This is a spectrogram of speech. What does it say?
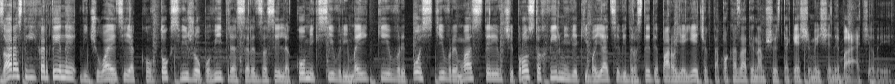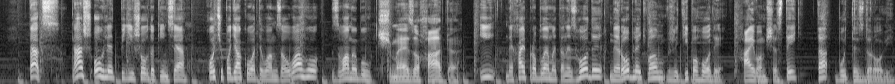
Зараз такі картини відчуваються як ковток свіжого повітря серед засилля коміксів, рімейків, репостів, ремастерів чи просто фільмів, які бояться відростити пару яєчок та показати нам щось таке, що ми ще не бачили. Такс, наш огляд підійшов до кінця. Хочу подякувати вам за увагу. З вами був Чмезо Хата. І нехай проблеми та незгоди не роблять вам в житті погоди. Хай вам щастить та будьте здорові!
